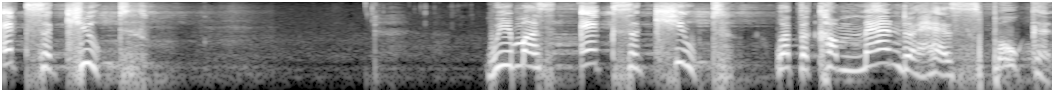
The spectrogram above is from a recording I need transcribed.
execute. We must execute what the commander has spoken.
